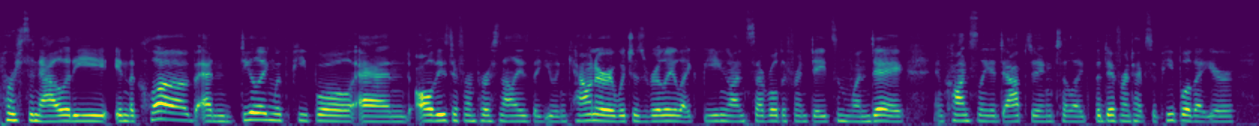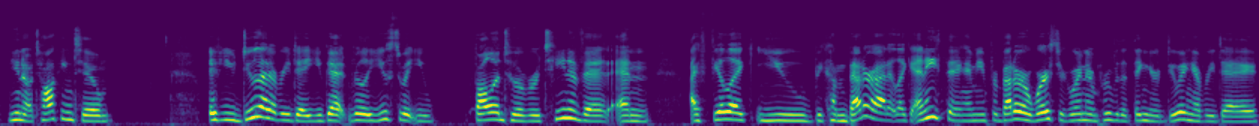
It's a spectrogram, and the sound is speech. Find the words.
personality in the club and dealing with people and all these different personalities that you encounter which is really like being on several different dates in one day and constantly adapting to like the different types of people that you're you know talking to if you do that every day you get really used to it you fall into a routine of it and I feel like you become better at it like anything. I mean, for better or worse, you're going to improve the thing you're doing every day.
